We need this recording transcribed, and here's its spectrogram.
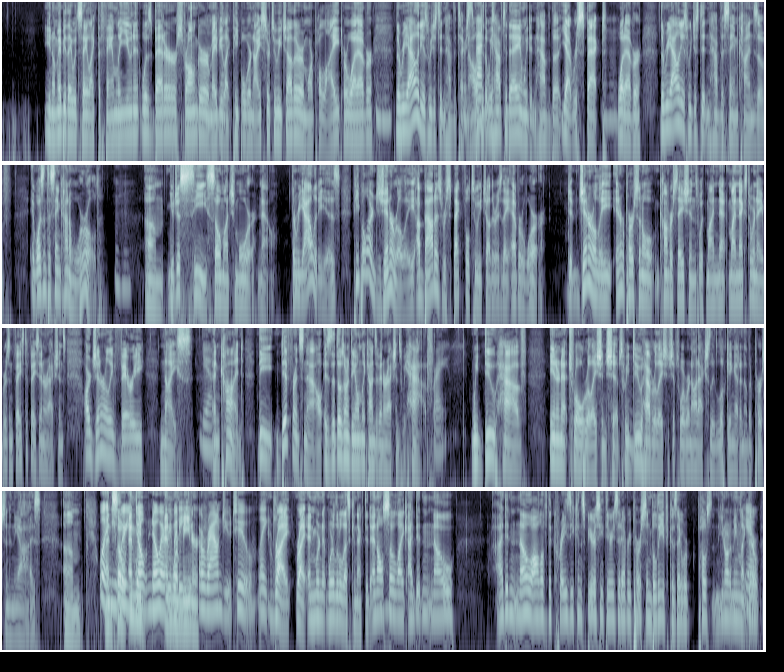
you know, maybe they would say like the family unit was better or stronger, or maybe like people were nicer to each other or more polite or whatever. hmm The reality is we just didn't have the technology that we have today and we didn't have the, yeah, respect, Mhm. whatever. The reality is we just didn't have the same kinds of, it wasn't the same kind of world hmm um, you just see so much more now. The Mm. reality is, people are generally about as respectful to each other as they ever were. G- generally, interpersonal conversations with my ne- my next door neighbors and face to face interactions are generally very nice Yeah. and kind. The difference now is that those aren't the only kinds of interactions we have. right. We do have internet troll relationships. We do Mhm. have relationships where we're not actually looking at another person in the eyes. Um, Well, and, and you, so- where you don't know we're everybody around you too. Like Right, right, and we're we're a little less connected, and also Mm-hmm. like I didn't know, I didn't know all of the crazy conspiracy theories that every person believed because they were posted. You know what I mean? Like Yeah. there,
